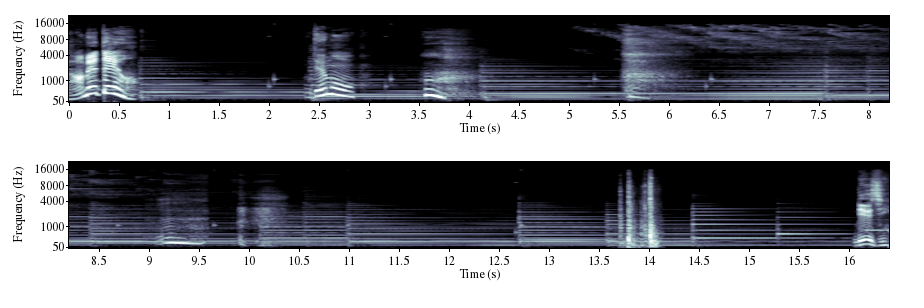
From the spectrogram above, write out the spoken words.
やめてよ。でもはあうん。リュウジ。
